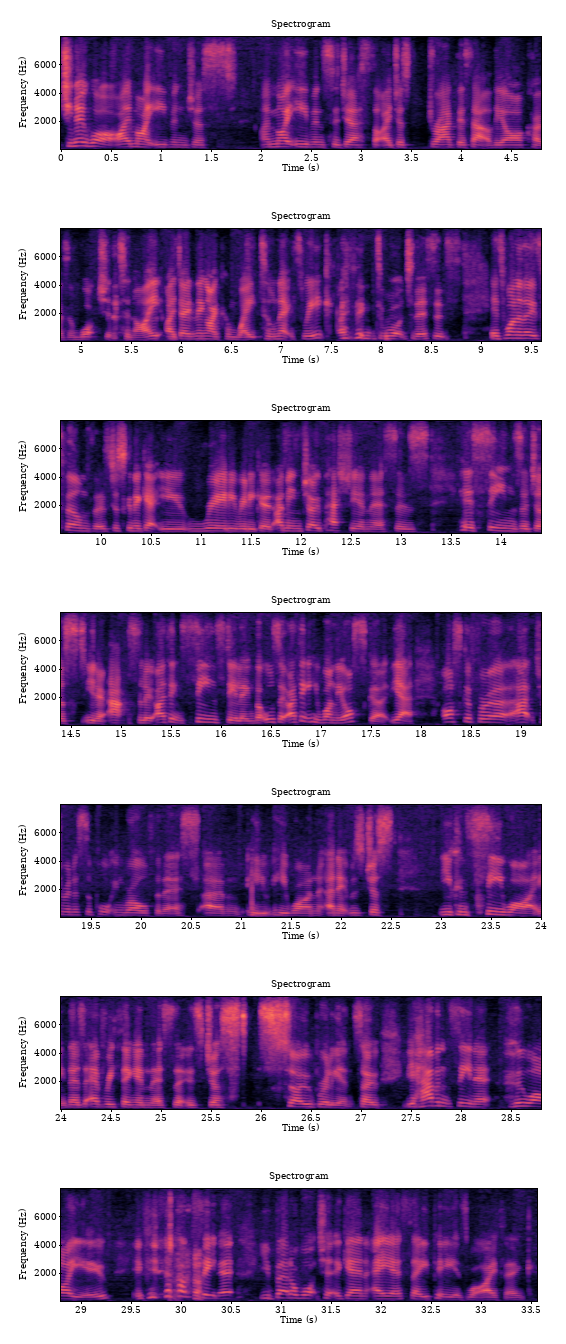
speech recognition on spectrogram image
Do you know what? I might even just. I might even suggest that I just drag this out of the archives and watch it tonight. I don't think I can wait till next week. I think to watch this, it's it's one of those films that's just going to get you really, really good. I mean, Joe Pesci in this is his scenes are just you know absolute. I think scene stealing, but also I think he won the Oscar. Yeah, Oscar for an actor in a supporting role for this. Um, he he won, and it was just you can see why. There's everything in this that is just so brilliant. So if you haven't seen it, who are you? If you have seen it, you better watch it again ASAP, is what I think.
